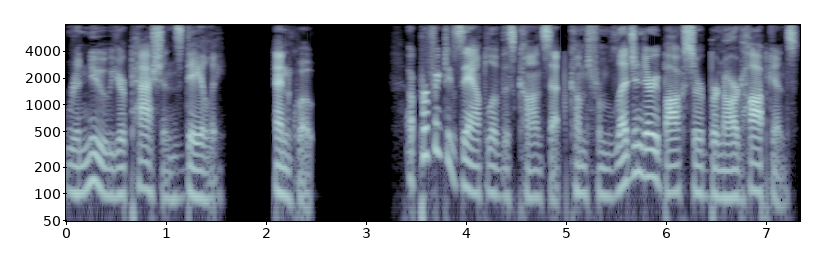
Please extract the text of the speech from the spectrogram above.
renew your passions daily. End quote. A perfect example of this concept comes from legendary boxer Bernard Hopkins.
